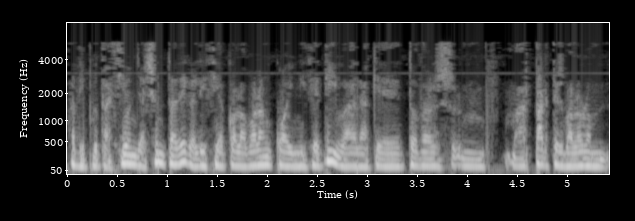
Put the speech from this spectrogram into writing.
A Diputación e a Xunta de Galicia colaboran coa iniciativa a la que todas mm, as partes valoran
